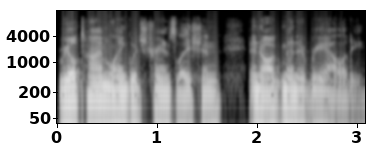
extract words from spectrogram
real time language translation, and augmented reality.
